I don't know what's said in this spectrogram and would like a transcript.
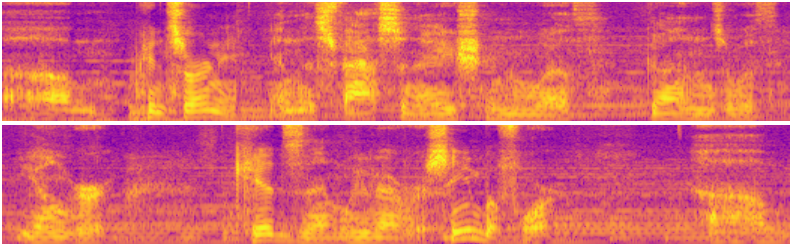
um, concerning and this fascination with guns with younger kids than we've ever seen before. Um,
